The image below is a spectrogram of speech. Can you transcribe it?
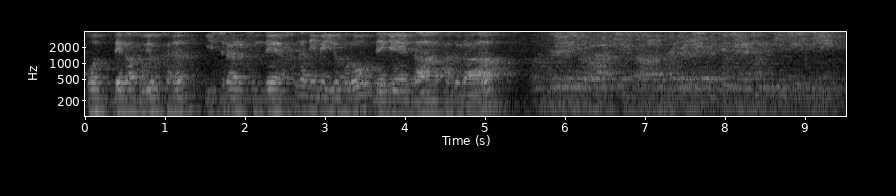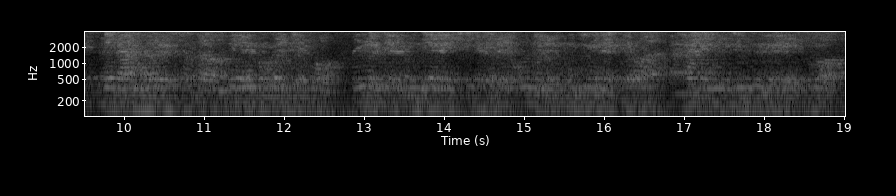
곧 내가 모욕하는 이스라엘 군대 하나님의 이름으로 내게 나아가노라 오늘 여호와께서 너를 내 손에 넘기시니 내가 너를 쳐서 내 목을 베고 블레셋 군대의 시체를 오늘 공중에 세워 땅의 짐승들에게 주어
